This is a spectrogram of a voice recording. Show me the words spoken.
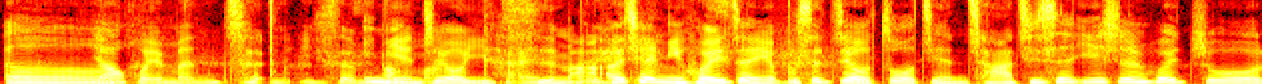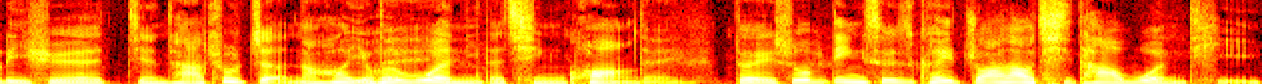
嗯，要回门诊，医生一年只有一次嘛，而且你回诊也不是只有做检查，其实医生会做理学检查触诊，然后也会问你的情况，对对，说不定是可以抓到其他问题。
